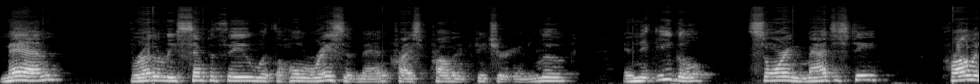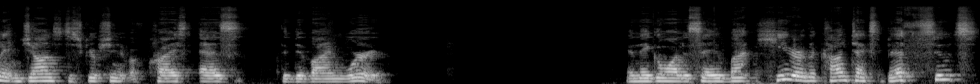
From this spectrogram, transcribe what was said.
Man, brotherly sympathy with the whole race of man, Christ's prominent feature in Luke. And the eagle, soaring majesty, prominent in John's description of Christ as the divine word. And they go on to say, but here the context best suits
